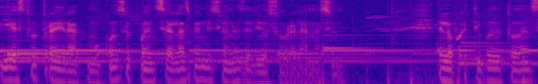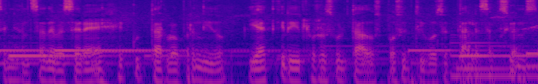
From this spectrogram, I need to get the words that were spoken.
y esto traerá como consecuencia las bendiciones de Dios sobre la nación. El objetivo de toda enseñanza debe ser ejecutar lo aprendido y adquirir los resultados positivos de tales acciones.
